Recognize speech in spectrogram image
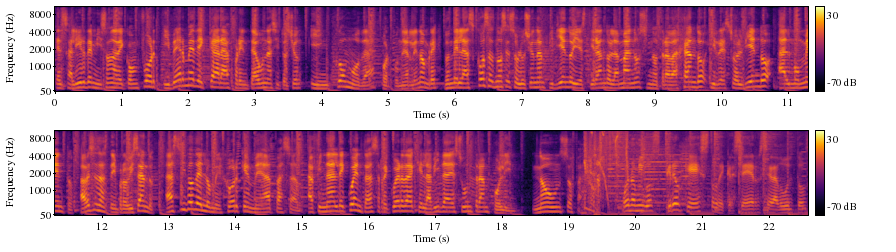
el salir de mi zona de confort y verme de cara frente a una situación incómoda, por ponerle nombre, donde las cosas no se solucionan pidiendo y estirando la mano, sino trabajando y resolviendo al momento, a veces hasta improvisando, ha sido de lo mejor que me ha pasado. A final de recuerda que la vida es un trampolín, no un sofá. Bueno amigos, creo que esto de crecer, ser adultos,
